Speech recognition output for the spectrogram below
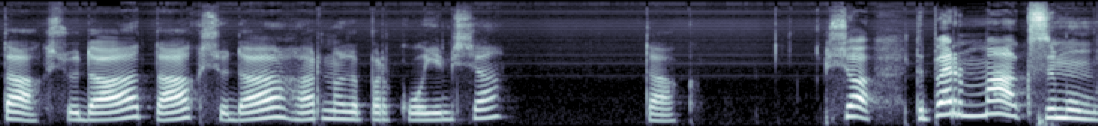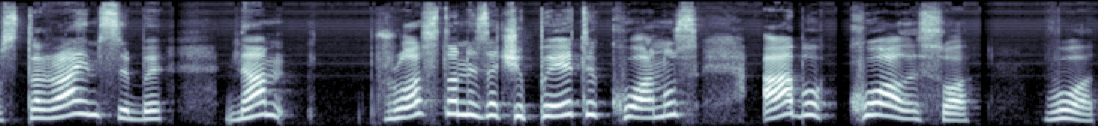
Так, сюди, так, сюди, гарно запаркуємося. Так. Все, тепер максимум стараємося, би нам просто не зачепити конус або колесо. Вот.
